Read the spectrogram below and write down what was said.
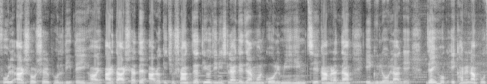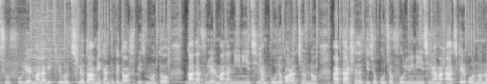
ফুল আর সর্ষের ফুল দিতেই হয়। আর তার সাথে আরও কিছু শাক জাতীয় জিনিস লাগে, যেমন কলমি হিমচে কাঁকড়ার দাম এগুলোও লাগে। যাই হোক, এখানে না প্রচুর ফুলের মালা বিক্রি হচ্ছিল, তো আমি এখান থেকে দশ পিস মতো গাঁদা ফুলের মালা নিয়ে নিয়েছিলাম পুজো করার জন্য। আর তার সাথে কিছু কুচো ফুল নিয়ে নিয়েছিলাম। আর আজকের অন্য অন্য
